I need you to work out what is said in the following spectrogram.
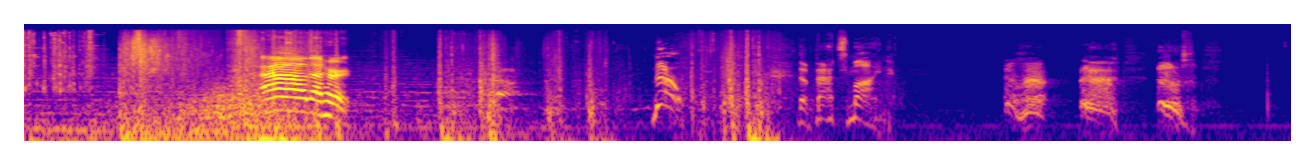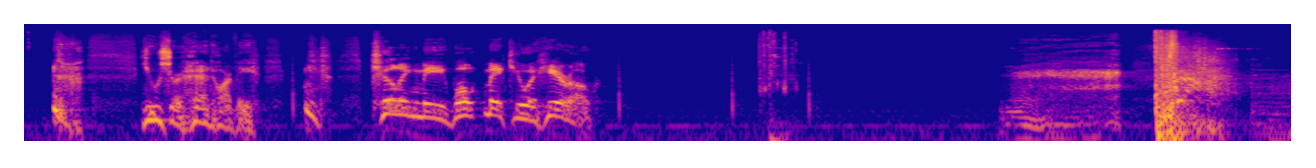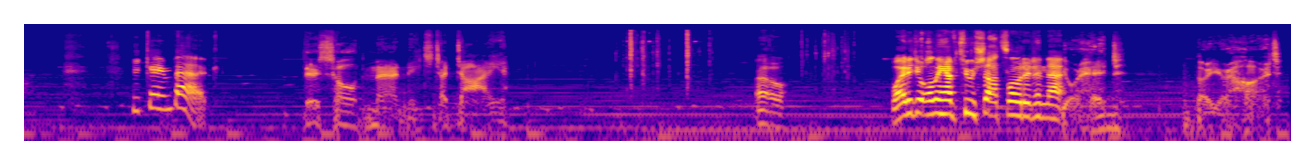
Ow, that hurt. No! The bat's mine. Use your head, Harvey. Killing me won't make you a hero. He came back. This old man needs to die. Uh oh. Why did you only have two shots loaded in that? Your head or your heart?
